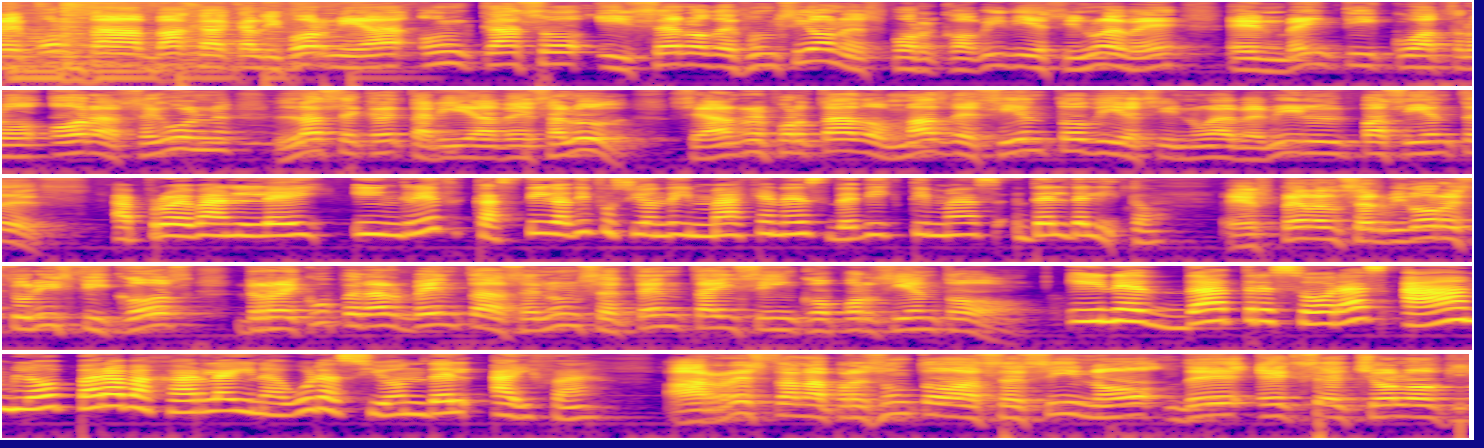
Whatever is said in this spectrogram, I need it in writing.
Reporta Baja California un caso y cero defunciones por COVID-19 en 24 horas, según la Secretaría de Salud. Se han reportado más de 119 mil pacientes. Aprueban ley Ingrid, castiga difusión de imágenes de víctimas del delito. Esperan servidores turísticos recuperar ventas en un 75%. INE da tres horas a AMLO para bajar la inauguración del AIFA. Arrestan a presunto asesino de ex Cholo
